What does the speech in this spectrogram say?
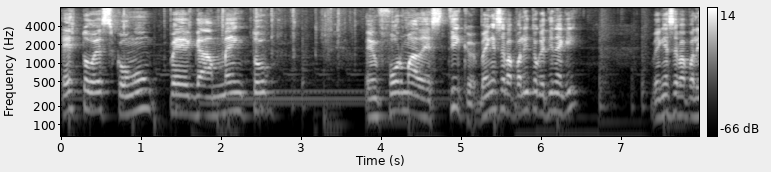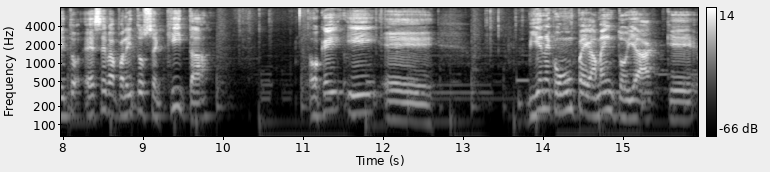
esto es con un pegamento en forma de sticker. ¿Ven ese papelito que tiene aquí? ¿Ven ese papelito? Ese papelito se quita. Ok, y eh, viene con un pegamento ya que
